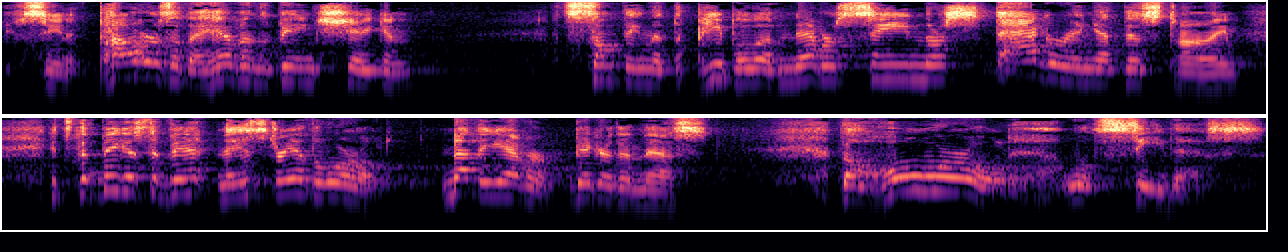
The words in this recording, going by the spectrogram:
We've seen it. Powers of the heavens being shaken. Something that the people have never seen. They're staggering at this time. It's the biggest event in the history of the world. Nothing ever bigger than this. The whole world will see this.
